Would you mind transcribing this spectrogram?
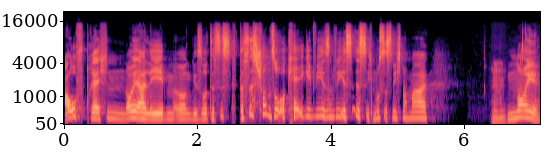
aufbrechen, neu erleben irgendwie so. Das ist, das ist schon so okay gewesen, wie es ist. Ich muss es nicht noch mal hm. neu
